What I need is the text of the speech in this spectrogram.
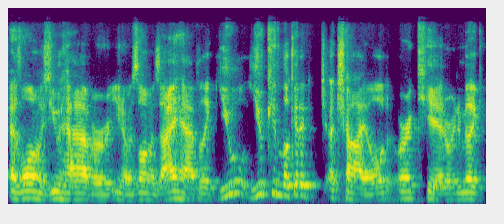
as long as you have, or you know, as long as I have, like you you can look at a, a child or a kid or and be like,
